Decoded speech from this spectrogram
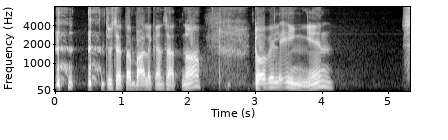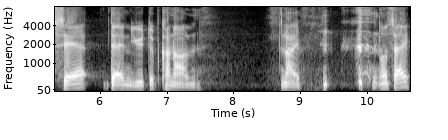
Du setter den på 18 år. Da vil ingen se den YouTube-kanalen. Nei. Nå sier jeg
